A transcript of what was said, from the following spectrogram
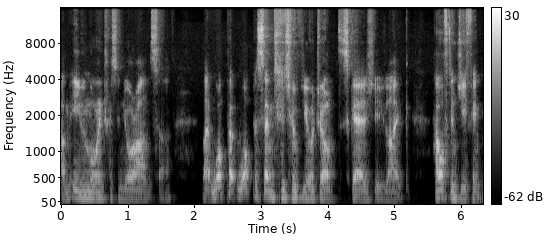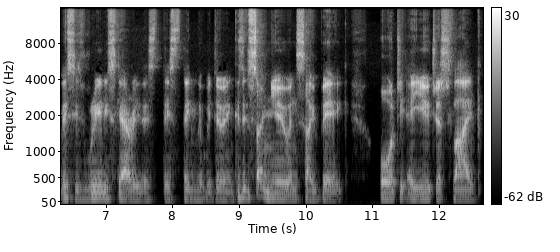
i'm even more interested in your answer. Like what what percentage of your job scares you? Like how often do you think this is really scary this this thing that we're doing? Because it's so new and so big or do, are you just like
